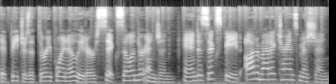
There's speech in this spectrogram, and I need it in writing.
It features a 3.0-liter six-cylinder engine and a six-speed automatic transmission.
